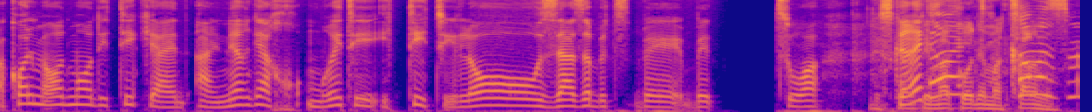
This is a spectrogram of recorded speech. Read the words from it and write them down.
הכל מאוד מאוד איטי, כי האנ- האנרגיה החומרית היא איטית, היא לא זזה בצורה... נזכרתי מה קודם עצרנו. כמה זמן,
